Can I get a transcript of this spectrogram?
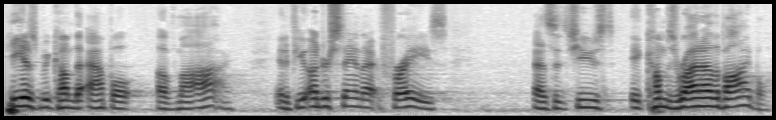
He has become the apple of my eye. And if you understand that phrase as it's used, it comes right out of the Bible.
